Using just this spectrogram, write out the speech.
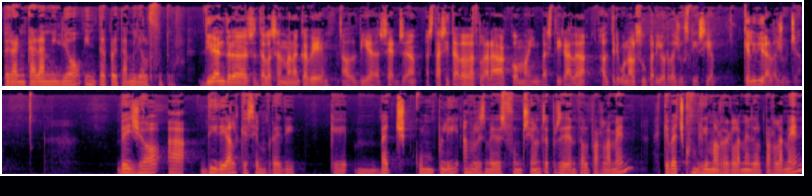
per encara millor interpretar millor el futur. Divendres de la setmana que ve, el dia 16, està citada a declarar com a investigada al Tribunal Superior de Justícia. Què li dirà la jutge? Bé, jo eh, diré el que sempre he dit que vaig complir amb les meves funcions de president del Parlament, que vaig complir amb el reglament del Parlament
